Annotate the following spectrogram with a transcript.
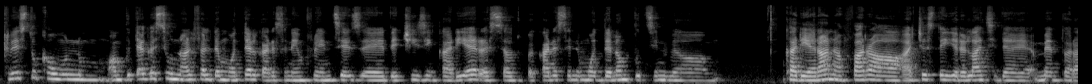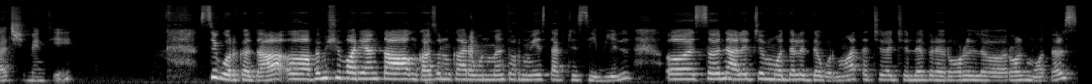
crezi tu că un, am putea găsi un alt fel de model care să ne influențeze decizii în carieră sau după care să ne modelăm puțin uh, cariera în afara acestei relații de mentorat și mentii? Sigur că da. Uh, avem și varianta în cazul în care un mentor nu este accesibil, uh, să ne alegem modele de urmat, acele celebre role, uh, role models.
